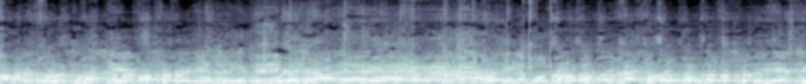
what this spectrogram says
আমাদের তরুণ সমাজকে নষ্ট করে দিয়েছে। সামাজিক কোনো বন্ধন নাই, সকল বন্ধন নষ্ট করে দিয়েছে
